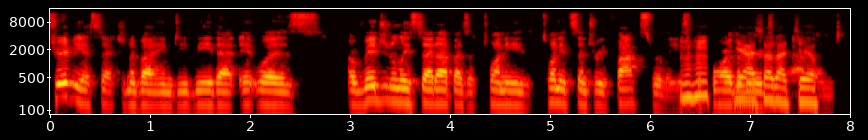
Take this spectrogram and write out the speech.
trivia section of IMDb that it was originally set up as a 20, 20th Century Fox release Mhm. before the Yeah, I saw merger that too. happened.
